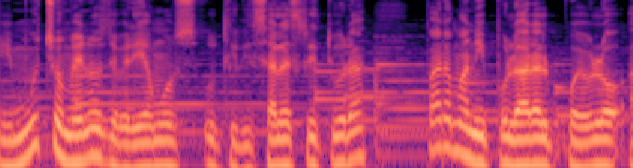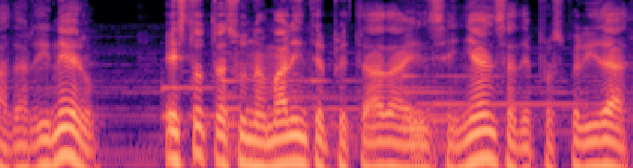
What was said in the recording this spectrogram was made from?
y mucho menos deberíamos utilizar la escritura para manipular al pueblo a dar dinero. Esto tras una mal interpretada enseñanza de prosperidad.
